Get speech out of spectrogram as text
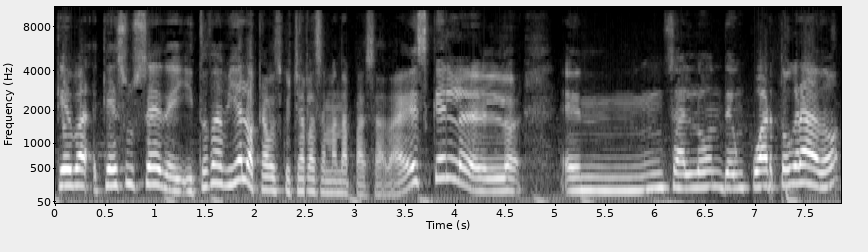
qué, va, qué sucede y todavía lo acabo de escuchar la semana pasada. Es que en un salón de un cuarto grado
